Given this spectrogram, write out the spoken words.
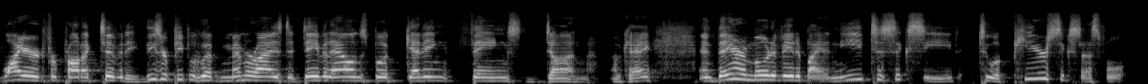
wired for productivity. These are people who have memorized David Allen's book, Getting Things Done. Okay. And they are motivated by a need to succeed, to appear successful,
